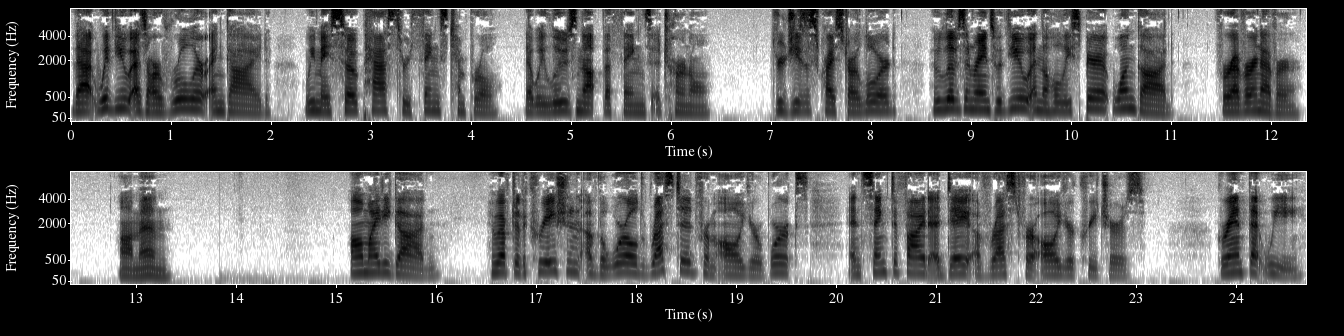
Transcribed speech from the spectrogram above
that with you as our ruler and guide, we may so pass through things temporal, that we lose not the things eternal. Through Jesus Christ our Lord, who lives and reigns with you and the Holy Spirit, one God, forever and ever. Amen. Almighty God, who after the creation of the world rested from all your works and sanctified a day of rest for all your creatures, grant that we,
